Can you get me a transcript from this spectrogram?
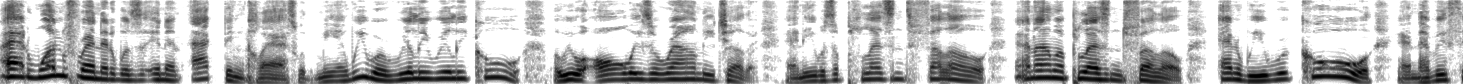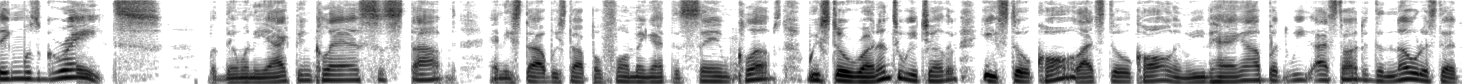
I had one friend that was in an acting class with me and we were really, really cool, but we were always around each other and he was a pleasant fellow and I'm a pleasant fellow and we were cool and everything was great. But then when the acting class stopped and he stopped, we stopped performing at the same clubs. We still run into each other. He'd still call. I'd still call and we'd hang out. But we, I started to notice that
